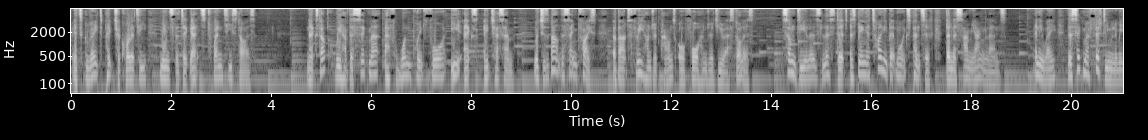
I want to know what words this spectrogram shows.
Its great picture quality means that it gets 20 stars. Next up, we have the Sigma f1.4 EX HSM, which is about the same price, about £300 or 400 US dollars. Some dealers list it as being a tiny bit more expensive than the Samyang lens. Anyway, the Sigma 50mm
